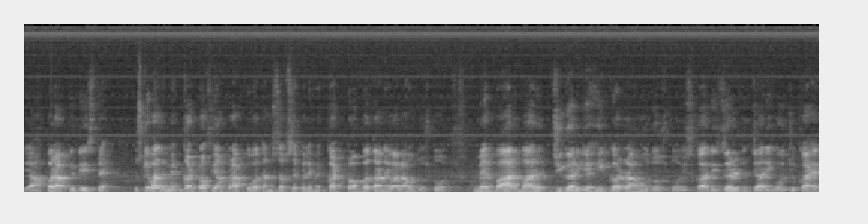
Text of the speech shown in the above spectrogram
यहाँ पर आपकी लिस्ट है। उसके बाद में कट ऑफ़ यहाँ पर आपको बताना। सबसे पहले मैं कट ऑफ़ बताने वाला हूँ दोस्तों। मैं बार बार जिगर यही कर रहा हूँ दोस्तों, इसका रिज़ल्ट जारी हो चुका है।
